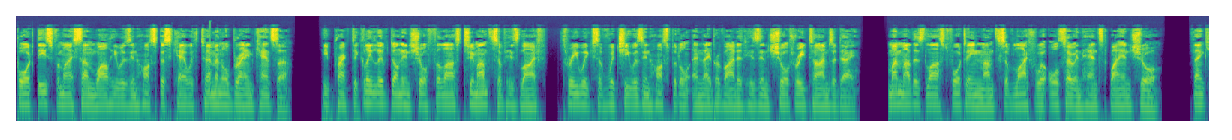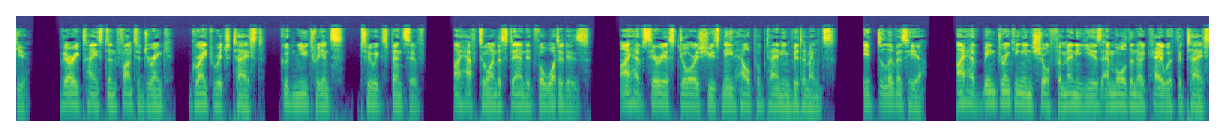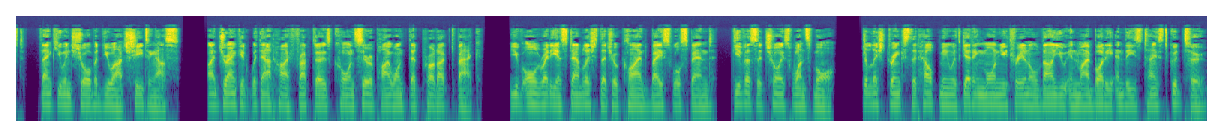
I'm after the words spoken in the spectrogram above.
Bought these for my son while he was in hospice care with terminal brain cancer. He practically lived on Ensure for the last two months of his life, three weeks of which he was in hospital and they provided his Ensure three times a day. My mother's last 14 months of life were also enhanced by Ensure. Thank you. Very taste and fun to drink, great rich taste, good nutrients, too expensive. I have to understand it for what it is. I have serious jaw issues need help obtaining vitamins. It delivers here. I have been drinking Ensure for many years and more than okay with the taste, thank you Ensure but you are cheating us. I drank it without high fructose corn syrup I want that product back. You've already established that your client base will spend, give us a choice once more. Delish drinks that help me with getting more nutritional value in my body and these taste good too.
